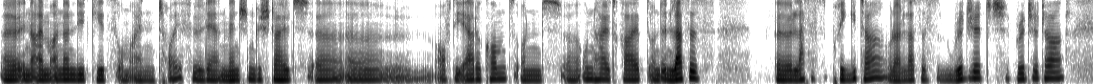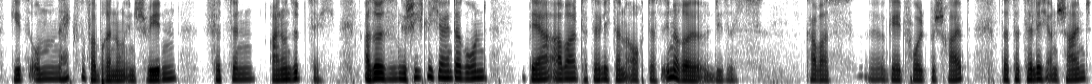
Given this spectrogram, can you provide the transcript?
Äh, in einem anderen Lied geht es um einen Teufel, der in Menschengestalt äh, äh, auf die Erde kommt und Unheil treibt. Und in Lass es Lass es Brigitta oder Lass es Bridget, Brigitta geht es um eine Hexenverbrennung in Schweden 1471. Also es ist ein geschichtlicher Hintergrund, der aber tatsächlich dann auch das Innere dieses Covers äh, Gatefold beschreibt, das tatsächlich anscheinend,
